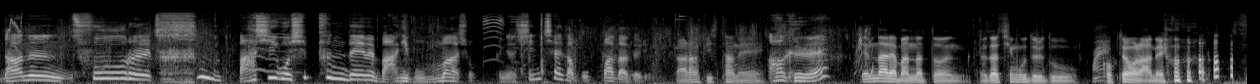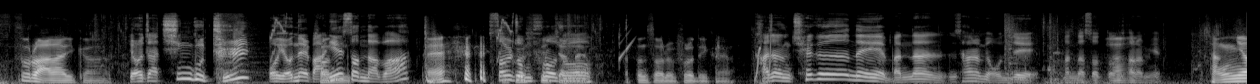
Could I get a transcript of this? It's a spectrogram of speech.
나는 술을 참 마시고 싶은데 많이 못 마셔 그냥 신체가 못 받아들여 나랑 비슷하네. 아 그래? 옛날에 만났던 여자친구들도 걱정을 안 해요. 술을 안 하니까. 여자친구들? 어 연애를 많이 전- 했었나봐? 네? 썰 좀? 풀어줘 어떤 썰을 풀어드릴까요? 가장 최근에 만난 사람이 언제 만났었던 아. 사람이야? 작년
